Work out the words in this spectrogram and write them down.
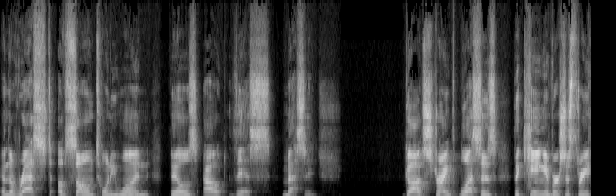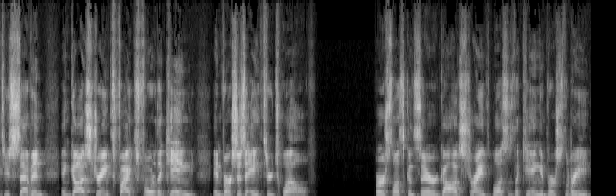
And the rest of Psalm 21 fills out this message. God's strength blesses the king in verses 3 through 7, and God's strength fights for the king in verses 8 through 12. First, let's consider God's strength blesses the king in verse 3,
